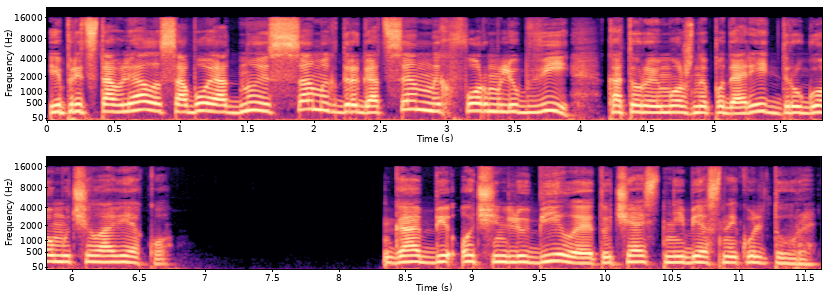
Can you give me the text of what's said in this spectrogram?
и представляла собой одну из самых драгоценных форм любви, которые можно подарить другому человеку. Габби очень любила эту часть небесной культуры.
